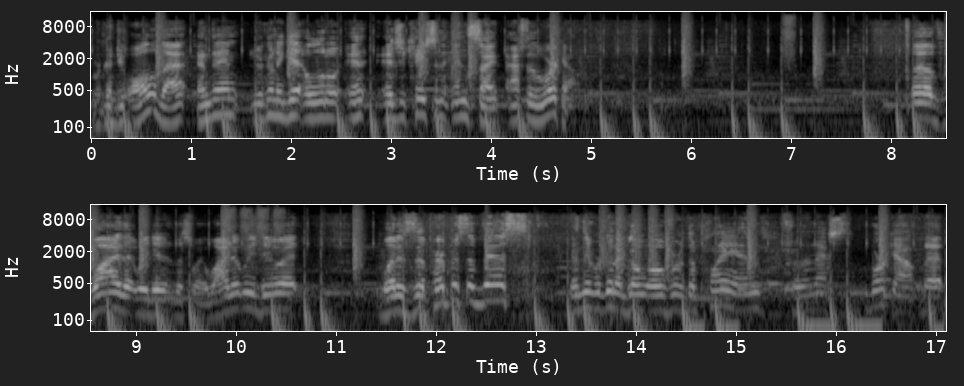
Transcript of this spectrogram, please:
We're going to do all of that. And then you're going to get a little education and insight after the workout. of why that we did it this way. Why did we do it? What is the purpose of this? And then we're going to go over the plan for the next workout that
